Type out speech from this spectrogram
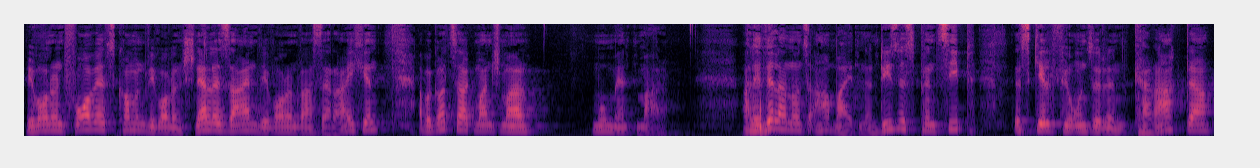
Wir wollen vorwärts kommen, wir wollen schneller sein, wir wollen was erreichen. Aber Gott sagt manchmal, Moment mal, weil er will an uns arbeiten. Und dieses Prinzip, das gilt für unseren Charakter,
